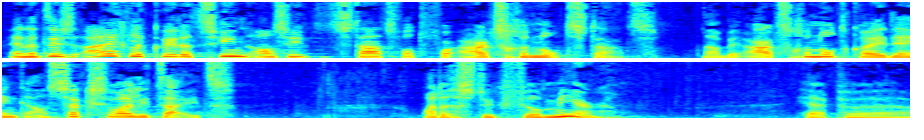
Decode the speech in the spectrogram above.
En het is eigenlijk, kun je dat zien als het staat wat voor aardsgenot staat. Nou, bij aardsgenot kan je denken aan seksualiteit. Maar er is natuurlijk veel meer. Je hebt uh,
